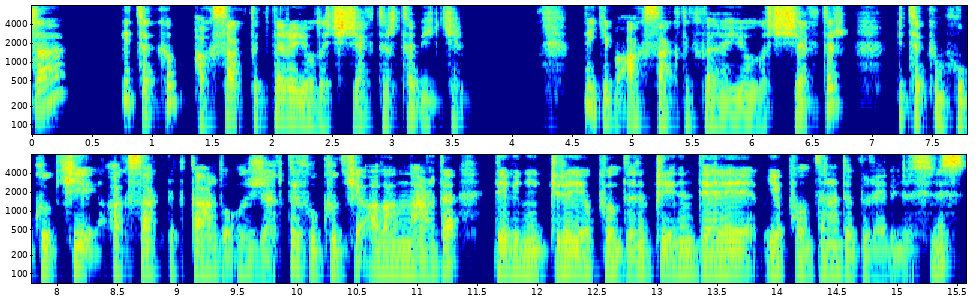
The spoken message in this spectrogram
da bir takım aksaklıklara yol açacaktır tabii ki ne gibi aksaklıklara yol açacaktır? Bir takım hukuki aksaklıklar da olacaktır. Hukuki alanlarda devinin pire yapıldığını, pirenin dere yapıldığını da görebilirsiniz.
